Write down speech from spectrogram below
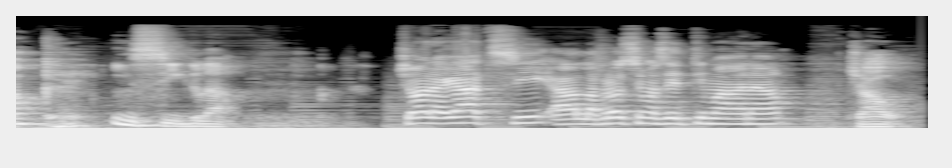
Ok, In sigla. Ciao ragazzi, alla prossima settimana. ciao.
